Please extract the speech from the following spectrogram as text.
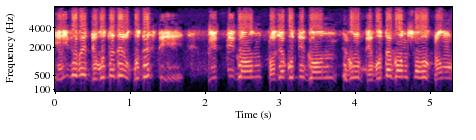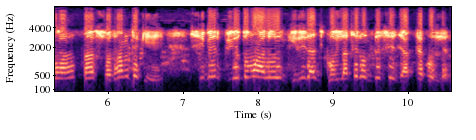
এইভাবে দেবতাদের উপদেশ দিয়ে পিতৃগণ, প্রজাপতিগণ এবং দেবতাগণ সহ ব্রহ্মা তার স্বধাম থেকে শিবের প্রিয়তম আলোয় গিরিরাজ কৈলাসের উদ্দেশ্যে যাত্রা করলেন।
